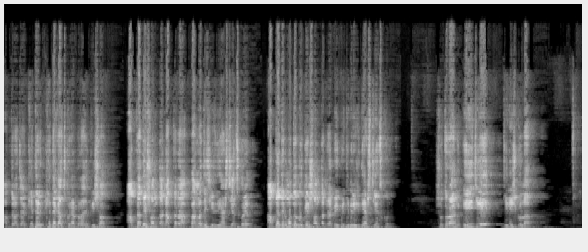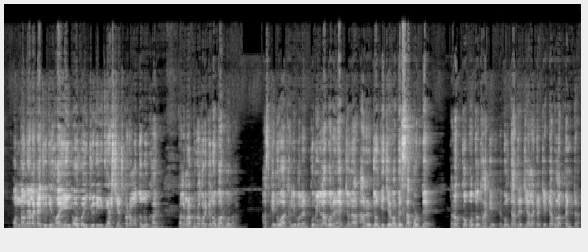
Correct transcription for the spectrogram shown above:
আপনারা যারা খেতে খেতে কাজ করেন, আপনারা কৃষক, আপনাদের সন্তান, আপনারা বাংলাদেশের ইতিহাস চেঞ্জ করেন, আপনাদের মতো লোকের সন্তানরা পৃথিবীর ইতিহাস চেঞ্জ করেন। সুতরাং এই যে জিনিসগুলা অন্যান্য এলাকায় যদি হয়, এই ওই যদি ইতিহাস চেঞ্জ করার মতো লোক হয়, তাহলে আমরা পুরো করে কেন পারব না? আজকে নোয়াখালী বলেন, কুমিল্লা বলেন, একজন আর আরেকজনকে যেভাবে সাপোর্ট দেয় তারা থাকে এবং তাদের যে এলাকার যে ডেভেলপমেন্টটা,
